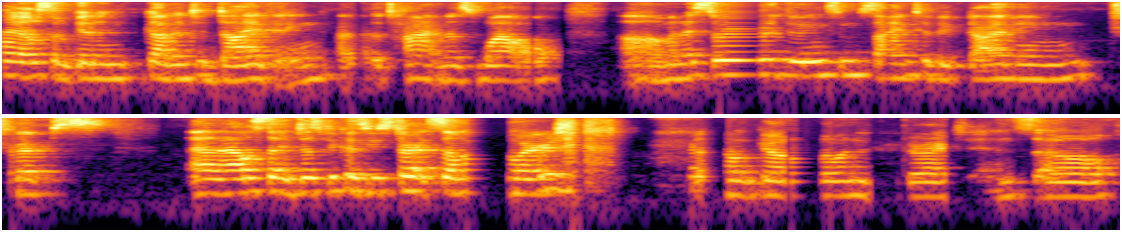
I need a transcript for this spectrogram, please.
I also in, got into diving at the time as well. Um, and I started doing some scientific diving trips. And I also, just because you start somewhere, don't go in a direction. So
